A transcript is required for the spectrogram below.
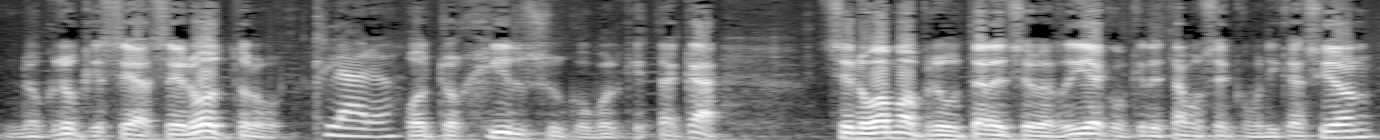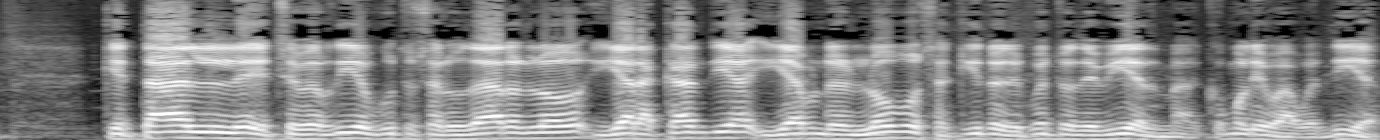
no creo que sea hacer otro, claro. otro Girsu como el que está acá. Se lo vamos a preguntar a Echeverría, con quien estamos en comunicación. ¿Qué tal, Echeverría? Un gusto saludarlo. Y Candia y Abner Lobos, aquí en el encuentro de Viedma. ¿Cómo le va? Buen día.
